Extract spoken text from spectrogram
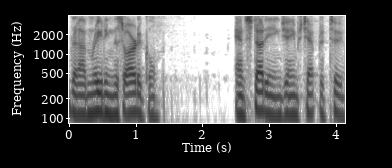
that I'm reading this article and studying James chapter 2.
